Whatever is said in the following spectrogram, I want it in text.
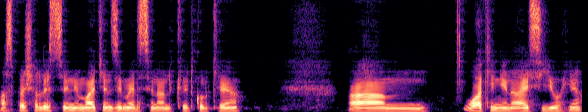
a specialist in emergency medicine and critical care, um, working in ICU here.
